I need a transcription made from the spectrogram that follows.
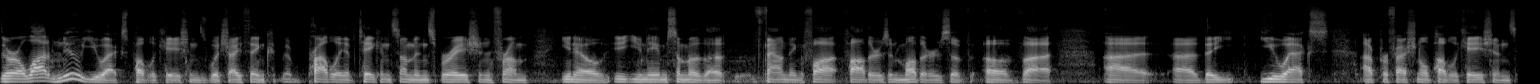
there are a lot of new UX publications, which I think probably have taken some inspiration from, you know, you name some of the founding fa- fathers and mothers of, of uh, the UX uh, professional publications.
